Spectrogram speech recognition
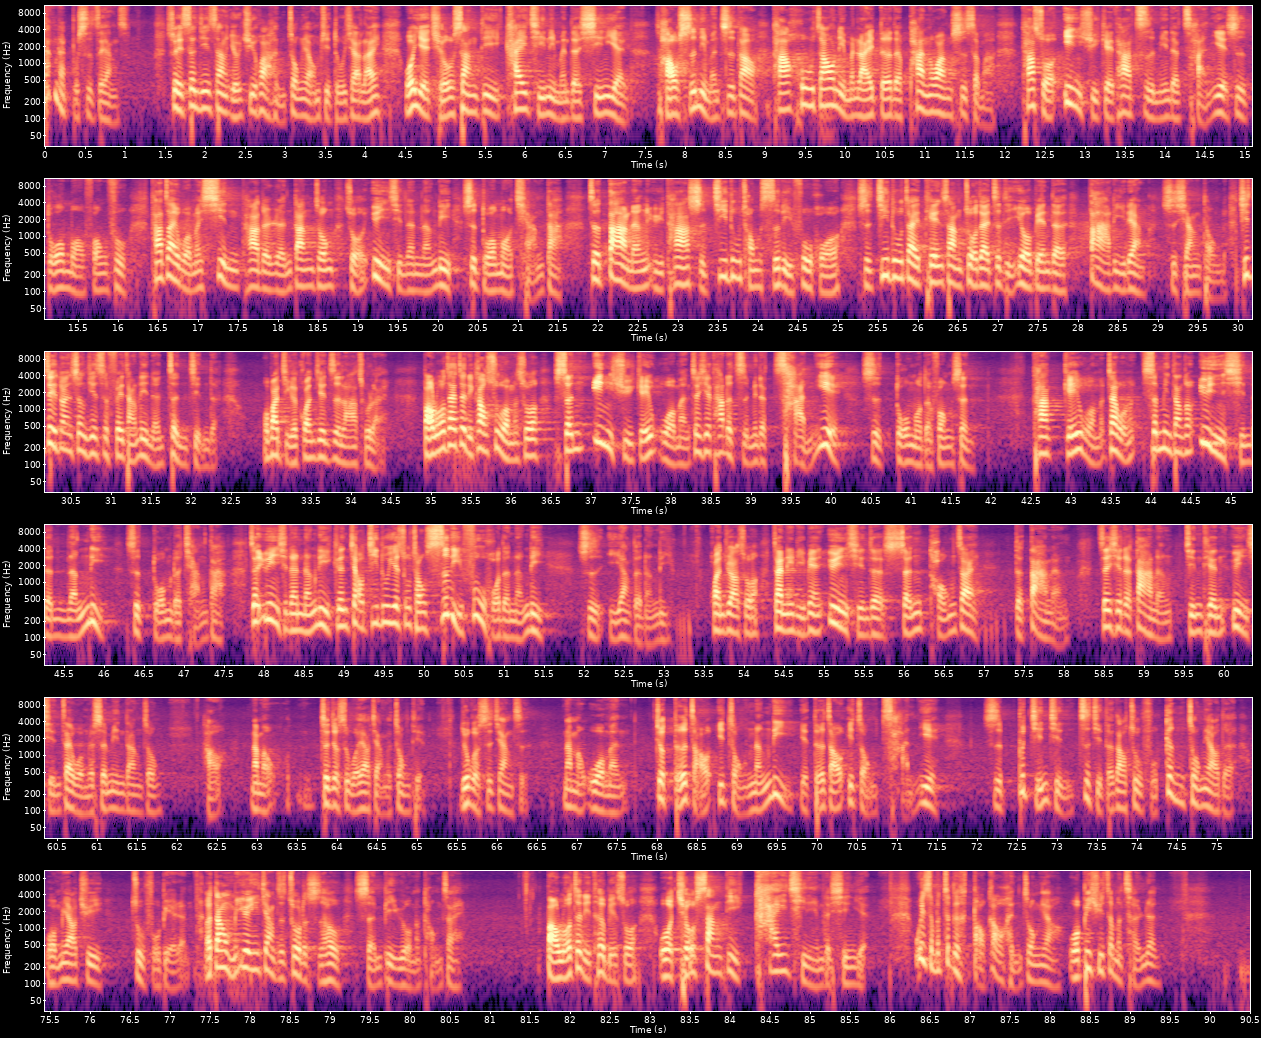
当然不是这样子。所以圣经上有一句话很重要，我们一起读一下。来，我也求上帝开启你们的心眼，好使你们知道他呼召你们来得的盼望是什么。他所应许给他子民的产业是多么丰富，他在我们信他的人当中所运行的能力是多么强大。这大能与他使基督从死里复活，使基督在天上坐在自己右边的大力量是相同的。其实这段圣经是非常令人震惊的。我把几个关键字拉出来，保罗在这里告诉我们说，神应许给我们这些他的子民的产业是多么的丰盛。他给我们在我们生命当中运行的能力是多么的强大，这运行的能力跟叫基督耶稣从死里复活的能力是一样的能力。换句话说，在你里面运行着神同在的大能，这些的大能今天运行在我们的生命当中。好，那么这就是我要讲的重点。如果是这样子，那么我们就得着一种能力，也得着一种产业，是不仅仅自己得到祝福，更重要的，我们要去祝福别人。而当我们愿意这样子做的时候，神必与我们同在。保罗这里特别说：“我求上帝开启你们的心眼。”为什么这个祷告很重要？我必须这么承认。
